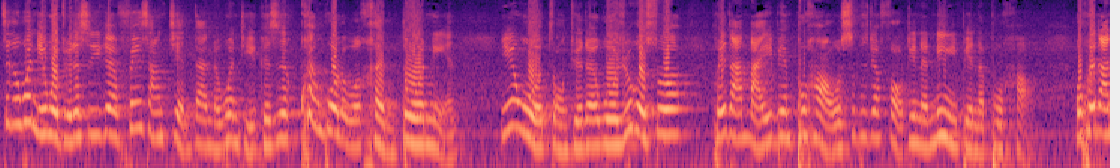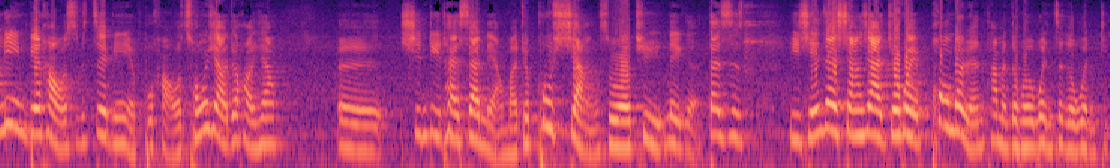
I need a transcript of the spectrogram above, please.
这个问题我觉得是一个非常简单的问题，可是困惑了我很多年。因为我总觉得，我如果说回答哪一边不好，我是不是就否定了另一边的不好？我回答另一边好，我是不是这边也不好？我从小就好像，呃，心地太善良嘛，就不想说去那个。但是以前在乡下就会碰到人，他们都会问这个问题。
